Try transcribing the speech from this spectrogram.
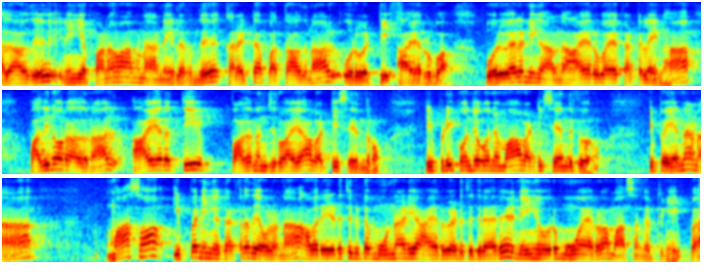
அதாவது நீங்கள் பணம் வாங்கின அன்னையிலேருந்து கரெக்டாக பத்தாவது நாள் ஒரு வட்டி ஆயரரூபா ஒருவேளை நீங்கள் அந்த ஆயரரூபாயை கட்டலைன்னா பதினோராவது நாள் ஆயிரத்தி பதினஞ்சு ரூபாயா வட்டி சேர்ந்துடும் இப்படி கொஞ்சம் கொஞ்சமாக வட்டி சேர்ந்துட்டு வரும். இப்போ என்னென்னா மாதம் இப்போ நீங்கள் கட்டுறது எவ்வளோனா அவர் எடுத்துக்கிட்ட முன்னாடியே ஆயிரரூபா எடுத்துக்கிறாரு நீங்கள் ஒரு மூவாயிரரூபா மாதம் கட்டுறீங்க. இப்போ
